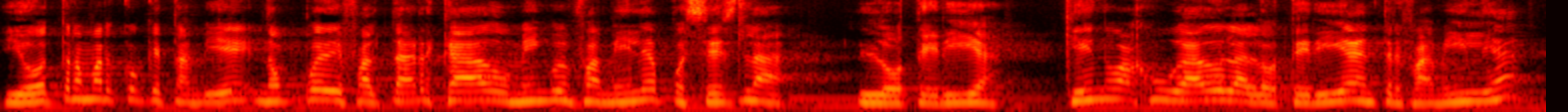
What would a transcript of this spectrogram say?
Y otra, Marco, que también no puede faltar cada domingo en familia, pues es la lotería. ¿Quién no ha jugado la lotería entre familia?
